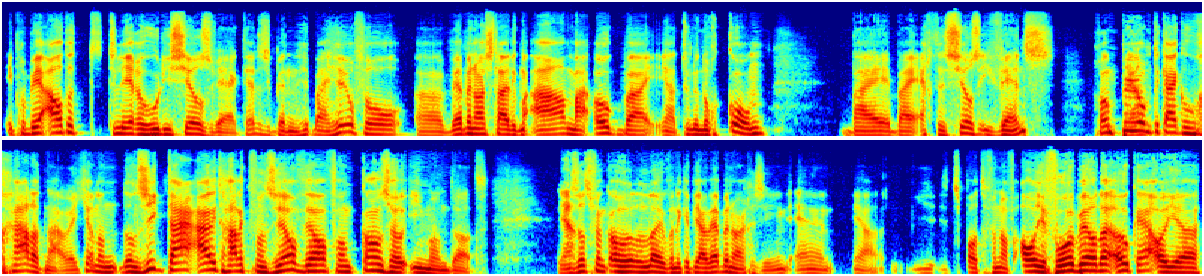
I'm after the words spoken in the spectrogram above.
ik probeer altijd te leren hoe die sales werkt. Hè? Dus ik ben bij heel veel eh, webinars sluit ik me aan. Maar ook bij, ja, toen het nog kon, bij, bij echte sales events. Gewoon puur Ja. om te kijken, hoe gaat het nou? Weet je? Dan, dan zie ik daaruit, haal ik vanzelf wel van, kan zo iemand dat? Ja. Dus dat vind ik ook wel leuk, want ik heb jouw webinar gezien. En ja, het spat er vanaf. Al je voorbeelden ook, hè? Al je, want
